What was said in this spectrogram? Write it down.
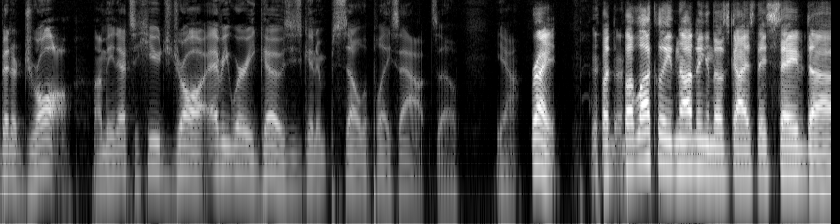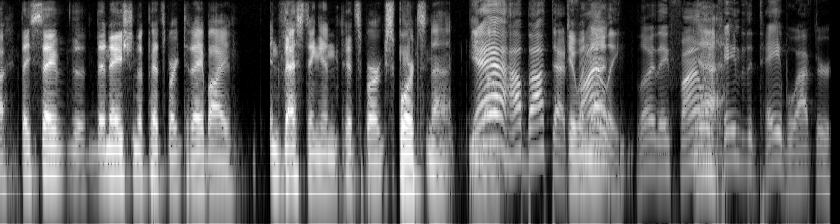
been a draw. I mean, that's a huge draw. Everywhere he goes, he's going to sell the place out. So, yeah. Right. But but luckily, Nutting and those guys they saved uh they saved the, the nation of Pittsburgh today by investing in Pittsburgh Sportsnet. you know. Yeah, how about that? doing that. finally, Look, they finally Yeah. came to the table after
